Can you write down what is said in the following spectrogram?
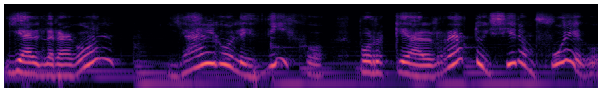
y al dragón y algo les dijo, porque al rato hicieron fuego.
